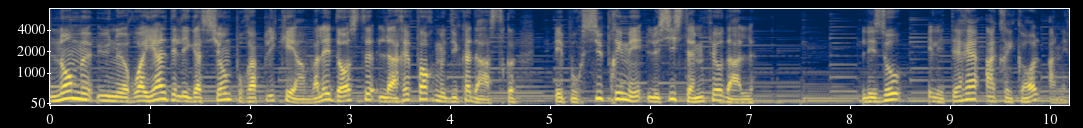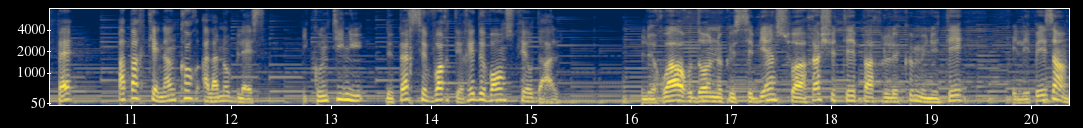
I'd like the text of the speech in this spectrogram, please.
nomme une royale délégation pour appliquer en Vallée d'Ost la réforme du cadastre et pour supprimer le système féodal. Les eaux et les terrains agricoles, en effet, appartiennent encore à la noblesse et continuent de percevoir des redevances féodales. Le roi ordonne que ces biens soient rachetés par la communauté et les paysans,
